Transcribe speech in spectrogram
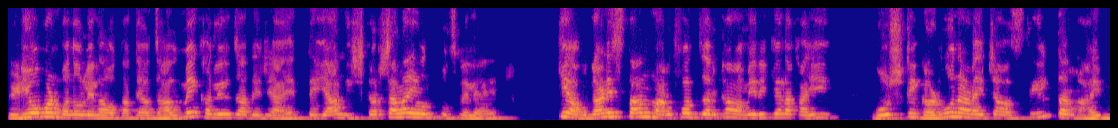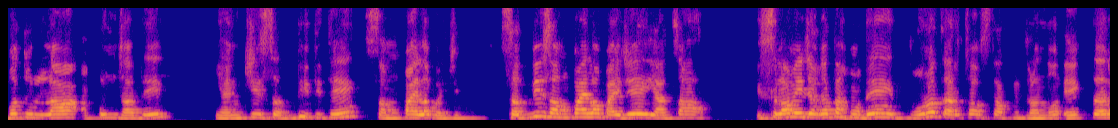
व्हिडिओ पण बनवलेला होता. त्या झालमे खलीलजादे जे आहेत ते या निष्कर्षाला येऊन पोचलेले आहेत की अफगाणिस्तान मार्फत जर का अमेरिकेला काही गोष्टी घडवून आणायच्या असतील तर हैबतुल्ला अकुंजादे यांची सद्दी तिथे संपायला पाहिजे. सद्दी संपायला पाहिजे याचा इस्लामी जगतामध्ये दोनच अर्थ असतात मित्रांनो. एक तर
